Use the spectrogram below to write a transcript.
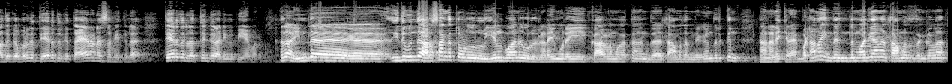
அதுக்கு பிறகு தேர்தலுக்கு தயாரான சமயத்தில் தேர்தல் ரத்துங்கிற அறிவிப்பு ஏன் வரணும்? அதான் இந்த இது வந்து அரசாங்கத்தோட ஒரு இயல்பான ஒரு நடைமுறை காரணமாகத்தான் இந்த தாமதம் நிகழ்ந்திருக்குன்னு நான் நினைக்கிறேன். பட் ஆனால் இந்த இந்த மாதிரியான தாமதங்கள்லாம்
